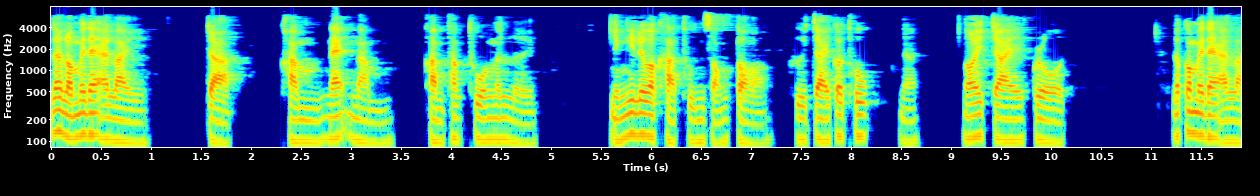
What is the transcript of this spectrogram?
และเราไม่ได้อะไรจากคำแนะนำคำทักท้วงนั้นเลย อย่างนี้เรียกว่าขาดทุนสองต่อ คือใจก็ทุกข์นะน้อยใจโกรธ แล้วก็ไม่ได้อะไร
